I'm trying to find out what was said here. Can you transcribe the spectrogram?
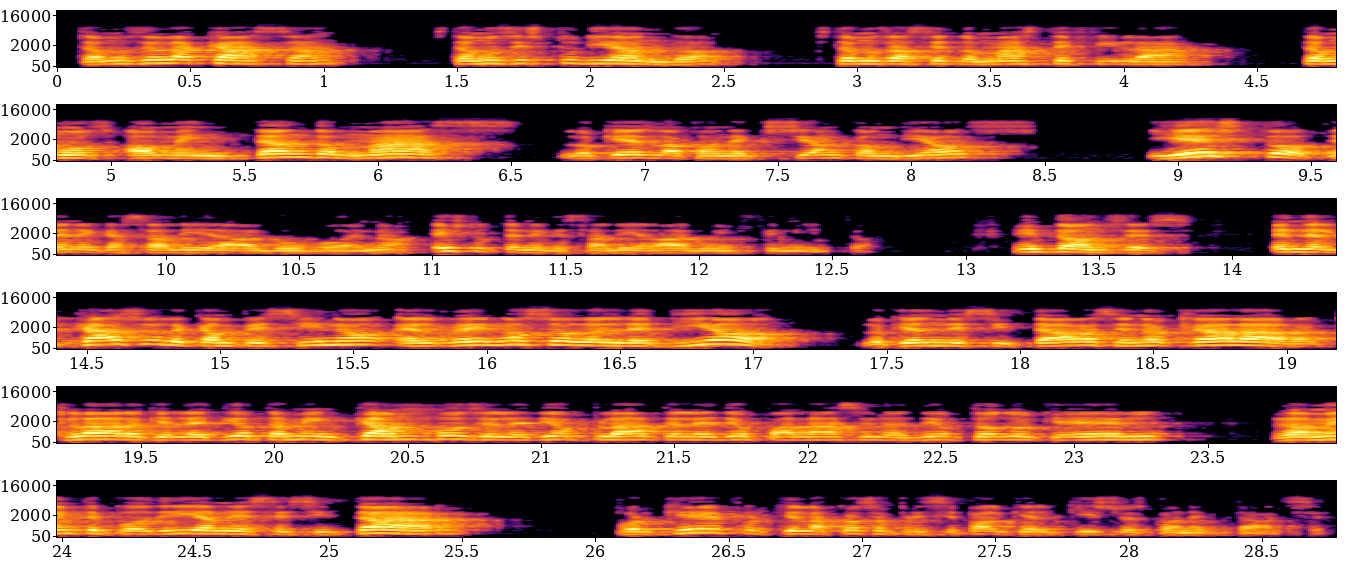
estamos en la casa, estamos estudiando, estamos haciendo más tefila, estamos aumentando más lo que es la conexión con Dios, y esto tiene que salir algo bueno, esto tiene que salir algo infinito. Entonces, en el caso del campesino, el rey no solo le dio lo que él necesitaba, sino claro, claro que le dio también campos, le dio plata, le dio palacio, le dio todo lo que él realmente podría necesitar. ¿Por qué? Porque la cosa principal que él quiso es conectarse.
